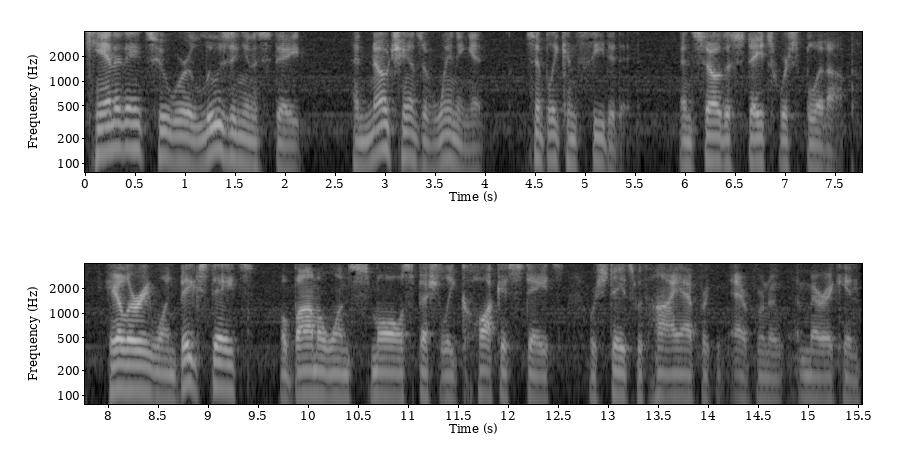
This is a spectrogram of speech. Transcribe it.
Candidates who were losing in a state had no chance of winning it, simply conceded it. And so the states were split up. Hillary won big states, Obama won small, especially caucus states or states with high African American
